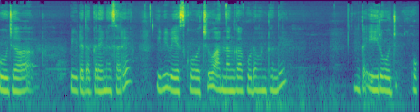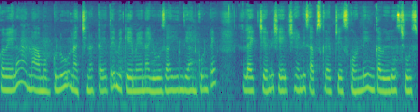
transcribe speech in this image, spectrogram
పూజ పీట దగ్గరైనా సరే ఇవి వేసుకోవచ్చు. అందంగా కూడా ఉంటుంది. ఇంకా ఈరోజు ఒకవేళ నా ముగ్గులు నచ్చినట్టయితే మీకు ఏమైనా యూజ్ అయ్యింది అనుకుంటే లైక్ చేయండి షేర్ చేయండి సబ్స్క్రైబ్ చేసుకోండి. ఇంకా వీడియోస్ చూసి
